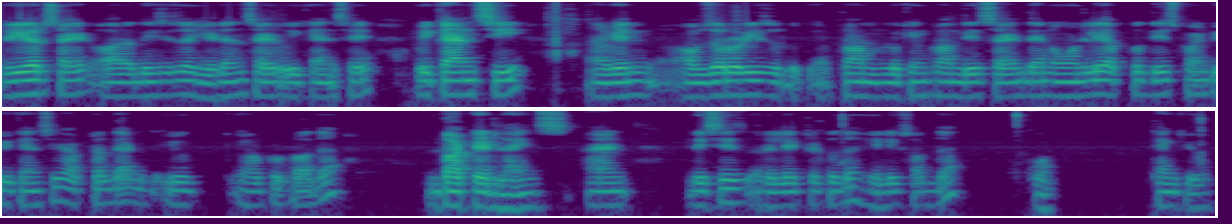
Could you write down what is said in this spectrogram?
rear side or this is a hidden side we can say we can see uh, when observer is look, from looking from this side then only up to this point you can see after that you, you have to draw the dotted lines. And this is related to the helix of the cone. Thank you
